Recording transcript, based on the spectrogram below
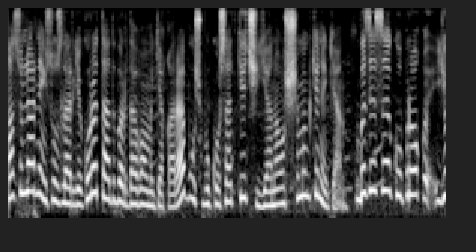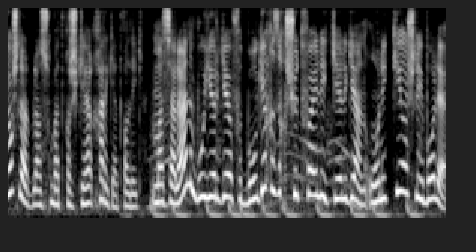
Mas'ullarning so'zlariga ko'ra tadbir davomiga qarab ushbu ko'rsatkich yana oshishi mumkin ekan. Biz esa ko'proq yoshlar bilan suhbat qilishga harakat qildik. Masalan bu yerga futbolga qiziqishi tufayli kelgan o'n ikki yoshli bola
